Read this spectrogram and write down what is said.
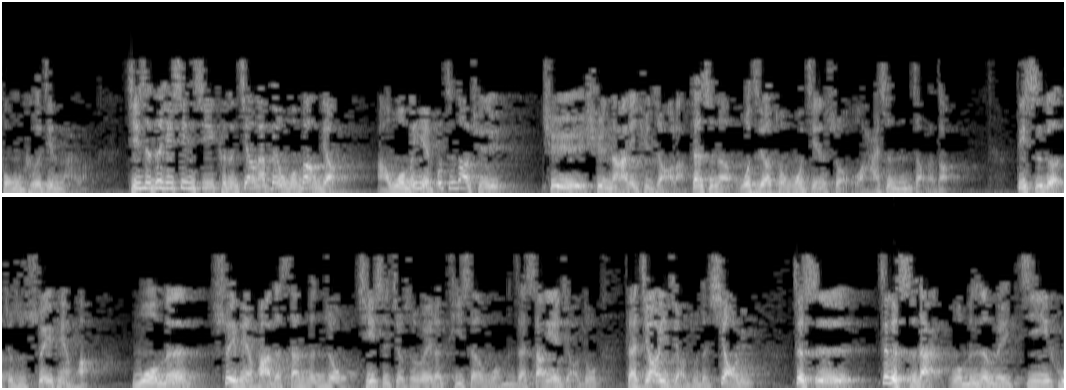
缝合进来了。即使这些信息可能将来被我们忘掉啊，我们也不知道去去去哪里去找了。但是呢，我只要通过检索，我还是能找得到。第四个就是碎片化，我们碎片化的三分钟，其实就是为了提升我们在商业角度、在交易角度的效率。这是这个时代我们认为几乎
